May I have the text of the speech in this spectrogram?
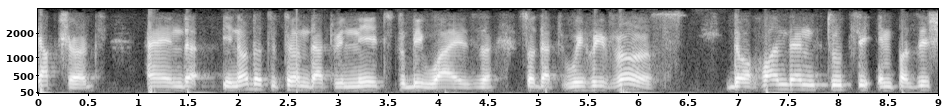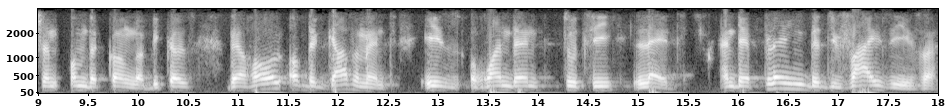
captured, and uh, in order to turn that, we need to be wise so that we reverse the Rwandan Tutsi imposition on the Congo because the whole of the government is Rwandan Tutsi led. And they're playing the divisive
